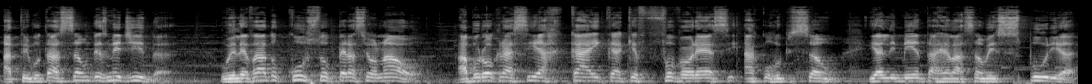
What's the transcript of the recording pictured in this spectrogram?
a tributação desmedida, o elevado custo operacional, a burocracia arcaica que favorece a corrupção e alimenta a relação espúria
